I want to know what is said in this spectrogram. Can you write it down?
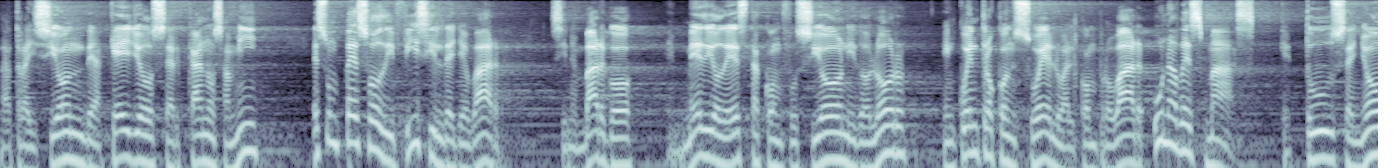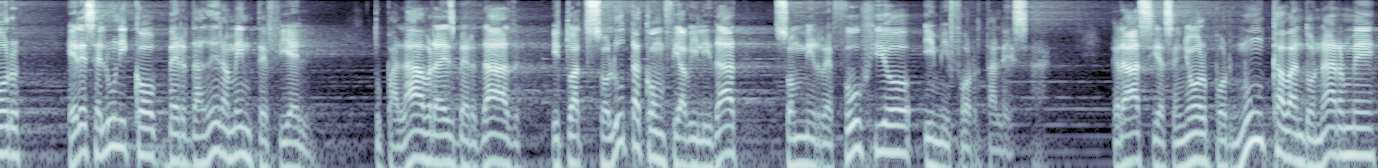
La traición de aquellos cercanos a mí es un peso difícil de llevar. Sin embargo, en medio de esta confusión y dolor, encuentro consuelo al comprobar una vez más que tú, Señor, Eres el único verdaderamente fiel. Tu palabra es verdad y tu absoluta confiabilidad son mi refugio y mi fortaleza. Gracias Señor por nunca abandonarme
